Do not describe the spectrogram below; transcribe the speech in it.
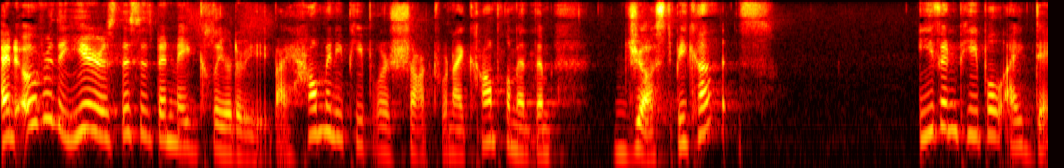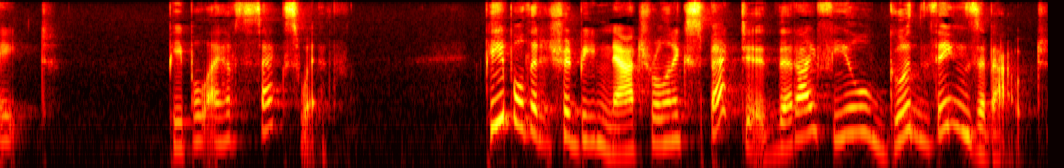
And over the years, this has been made clear to me by how many people are shocked when I compliment them just because. Even people I date, people I have sex with, people that it should be natural and expected that I feel good things about.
